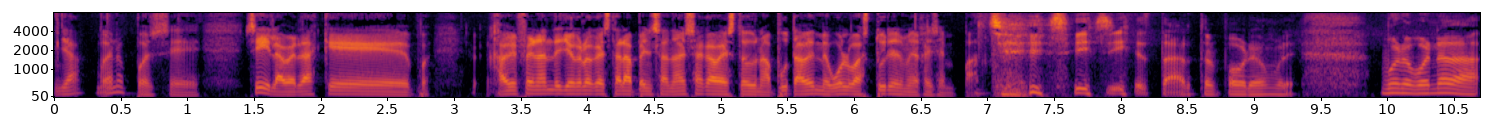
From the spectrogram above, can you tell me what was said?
Ya, bueno, pues eh, sí, la verdad es que pues, Javier Fernández yo creo que estará pensando, a ver, se acaba esto de una puta vez, me vuelvo a Asturias y me dejáis en paz. Sí, sí, sí, está harto el pobre hombre. Bueno, pues nada,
